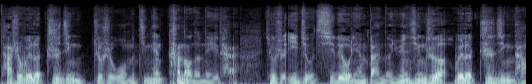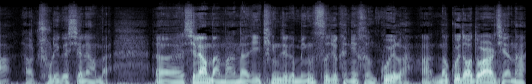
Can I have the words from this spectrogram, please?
它是为了致敬，就是我们今天看到的那一台，就是一九七六年版的原型车，为了致敬它啊，出了一个限量版。呃，限量版嘛，那一听这个名词就肯定很贵了啊。那贵到多少钱呢？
